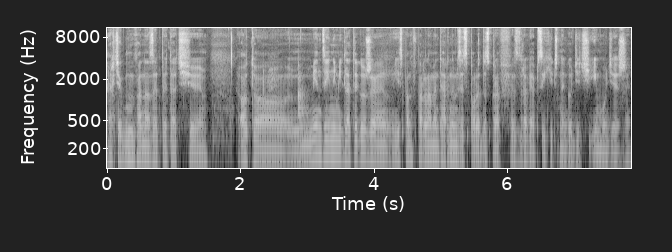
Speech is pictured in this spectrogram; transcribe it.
A Chciałbym pana zapytać e, o to, między innymi dlatego, że jest pan w parlamentarnym zespole do spraw zdrowia psychicznego dzieci i młodzieży.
